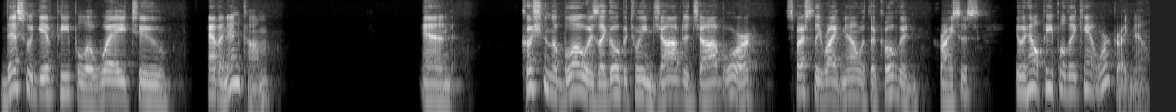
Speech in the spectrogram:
this would give people a way to have an income and cushion the blow as they go between job to job, or especially right now with the COVID crisis, it would help people that can't work right now.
